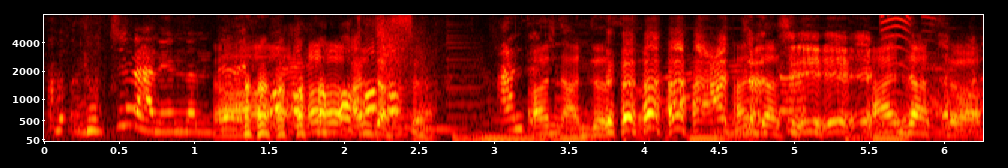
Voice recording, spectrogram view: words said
그, 눕진 않았는데 앉았어요. 앉아. 앉 앉았어. 앉았어. 앉았어.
